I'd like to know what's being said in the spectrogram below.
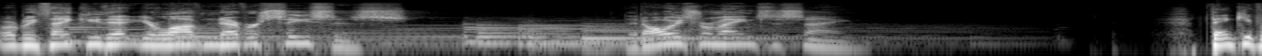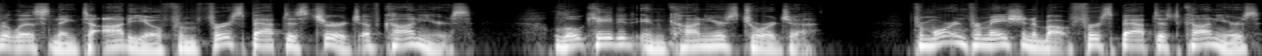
Lord, we thank you that your love never ceases that always remains the same. Thank you for listening to audio from First Baptist Church of Conyers, located in Conyers, Georgia. For more information about First Baptist Conyers,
